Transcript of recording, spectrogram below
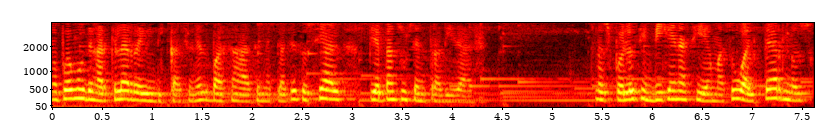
No podemos dejar que las reivindicaciones basadas en la clase social pierdan su centralidad. Los pueblos indígenas y demás subalternos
